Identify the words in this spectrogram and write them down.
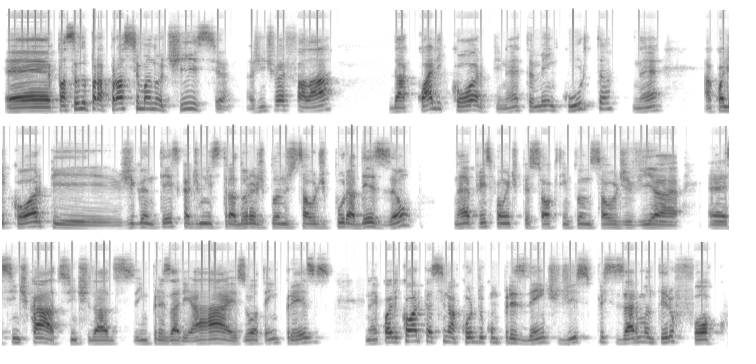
É, passando para a próxima notícia, a gente vai falar da Qualicorp, né? Também curta, né? A Qualicorp, gigantesca administradora de planos de saúde por adesão, né? Principalmente pessoal que tem plano de saúde via é, sindicatos, entidades empresariais ou até empresas. Né? Qualicorp assina acordo com o presidente diz precisar manter o foco.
